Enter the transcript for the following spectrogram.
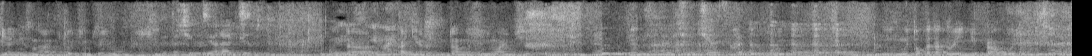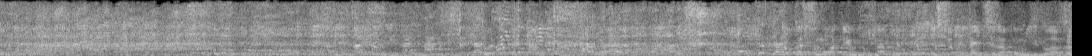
я не знаю, кто этим занимается. Это психотерапевт. Мы, да, конечно, да, мы занимаемся. Мы только так время проводим. Только смотрим друг на друга и все пытаемся запомнить глаза.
